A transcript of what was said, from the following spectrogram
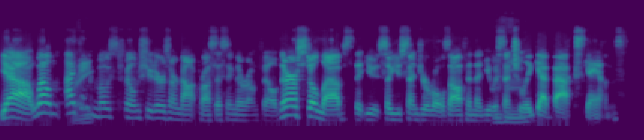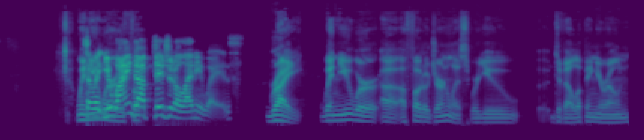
yeah, well, I think most film shooters are not processing their own film. There are still labs that you so you send your rolls off and then you hmm essentially get back scans. When So you it, you wind pho- up digital anyways. right, when you were a, a photojournalist, were you uh, developing your own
